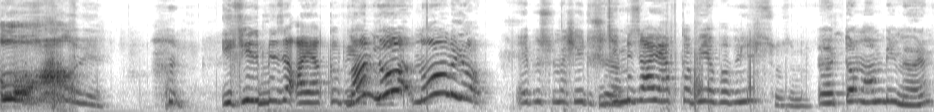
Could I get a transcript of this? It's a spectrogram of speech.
Oha abi. İkimize ayakkabı Lan yok ne oluyor? Hep üstüme şey düşüyor. İkimize ayakkabı yapabiliriz o zaman. Evet tamam bilmiyorum.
